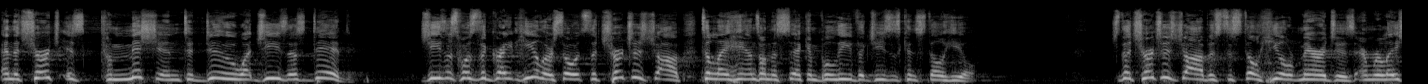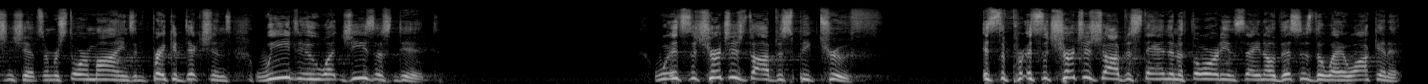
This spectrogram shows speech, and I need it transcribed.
And the church is commissioned to do what Jesus did. Jesus was the great healer, so it's the church's job to lay hands on the sick and believe that Jesus can still heal. The church's job is to still heal marriages and relationships and restore minds and break addictions. We do what Jesus did. It's the church's job to speak truth. It's the, it's the church's job to stand in authority and say, no, this is the way, walk in it.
